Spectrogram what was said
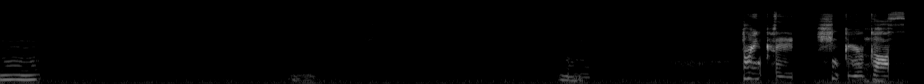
Mm. Shrink, shrink your goddess.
